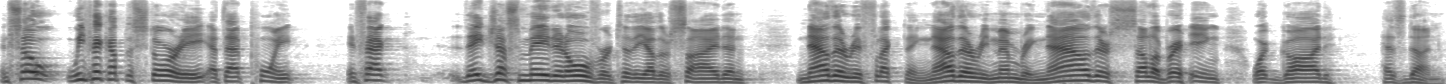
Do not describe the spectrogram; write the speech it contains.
And so we pick up the story at that point in fact, they just made it over to the other side, and now they're reflecting, now they're remembering, now they're celebrating what God has done.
